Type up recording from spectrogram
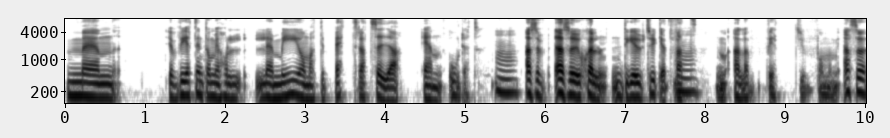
Men jag vet inte om jag håller med om att det är bättre att säga än ordet. Mm. Alltså, alltså själv det uttrycket för att alla vet ju vad man menar. Alltså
